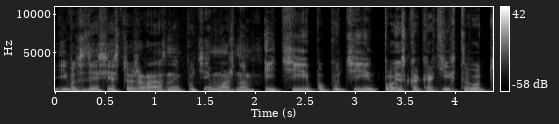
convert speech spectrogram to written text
и вот здесь есть тоже разные пути. Можно идти по пути поиска каких-то вот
